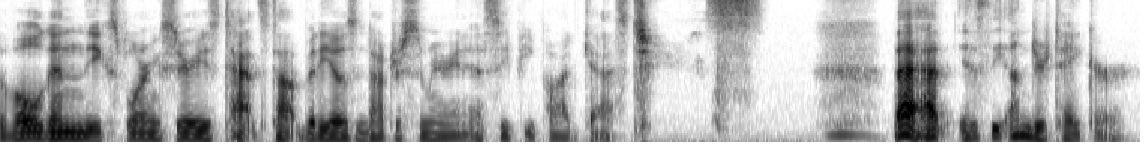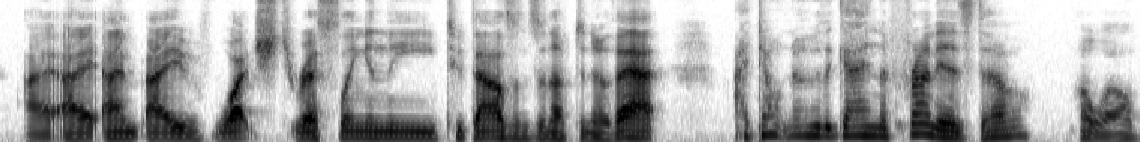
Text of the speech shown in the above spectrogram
The Volgun, the Exploring Series, Tats Top Videos, and Dr. Cimmerian SCP Podcast. that is The Undertaker. I, I, I, I've watched wrestling in the 2000s enough to know that. I don't know who the guy in the front is, though. Oh, well.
